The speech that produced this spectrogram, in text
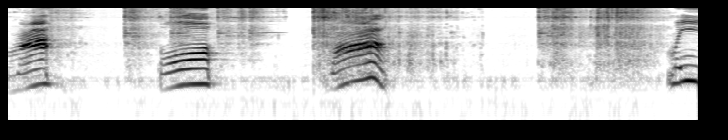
มา ต่อ มานี่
